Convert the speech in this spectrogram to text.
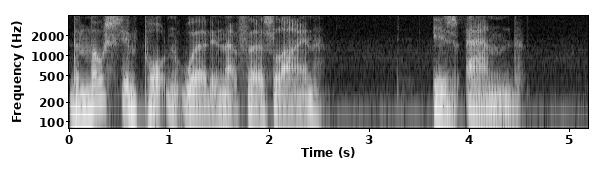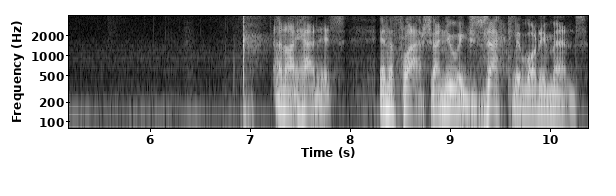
the most important word in that first line is and. And I had it in a flash. I knew exactly what he meant.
